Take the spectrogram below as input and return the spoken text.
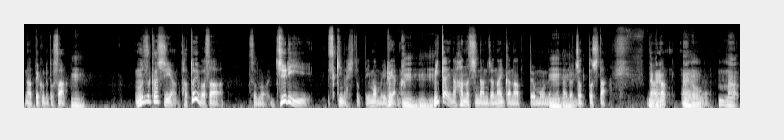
なってくるとさ、うん難しいやん。例えばさ、その、ジュリー好きな人って今もいるやんか。うんうんみたいな話なんじゃないかなって思うねんな。うんなんかちょっとした。だからなあの、まあ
